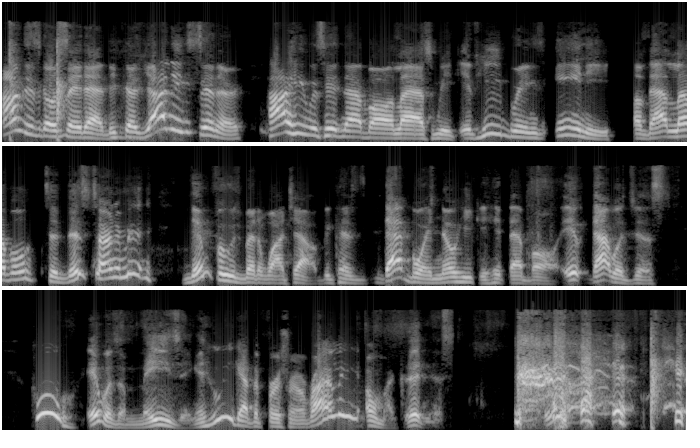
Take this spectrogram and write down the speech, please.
I'm just gonna say that because Jannik Sinner, how he was hitting that ball last week, if he brings any of that level to this tournament, them fools better watch out because that boy know he can hit that ball. It that was just, whoo, it was amazing. And who he got the first round? Reilly? Oh my goodness.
